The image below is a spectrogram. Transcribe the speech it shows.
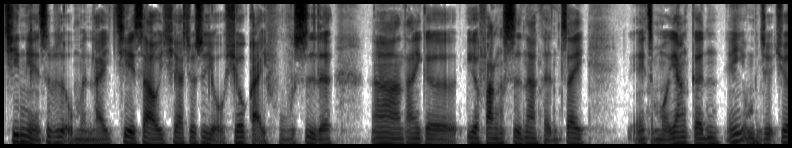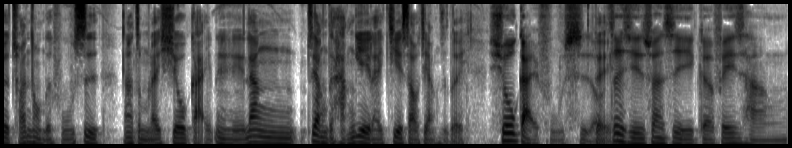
今年是不是我们来介绍一下，就是有修改服饰的那它一个一个方式，那可能在。诶，怎么样跟诶，我们就就传统的服饰，那怎么来修改？诶，让这样的行业来介绍这样子的，修改服饰哦，对，这其实算是一个非常。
